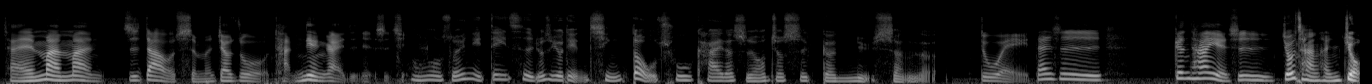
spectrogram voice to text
才慢慢知道什么叫做谈恋爱这件事情。哦，所以你第一次就是有点情窦初开的时候，就是跟女生了。对，但是跟他也是纠缠很久，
